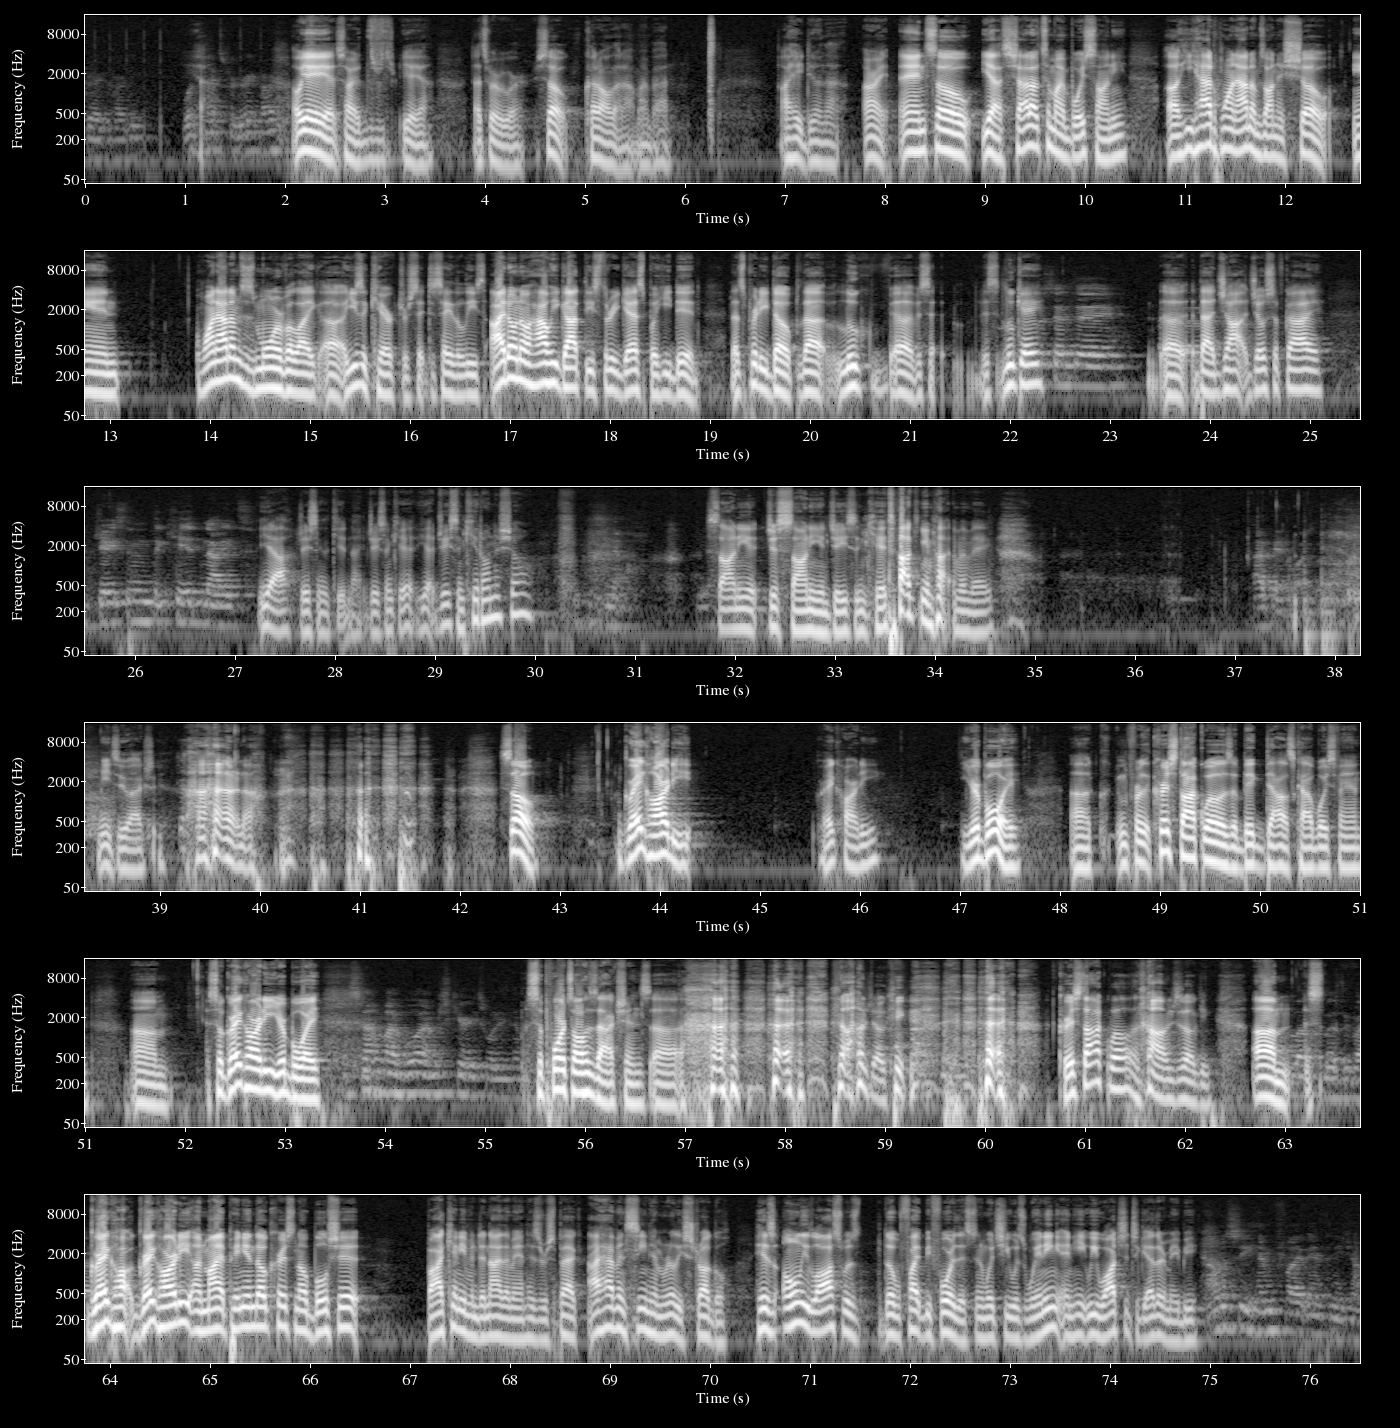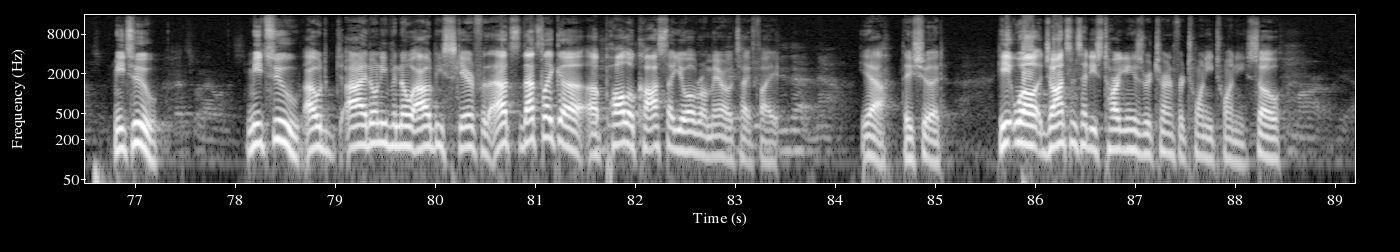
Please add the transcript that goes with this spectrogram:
Greg Hardy. What's Yeah. next for Greg Hardy? Oh yeah, yeah, yeah. Sorry, yeah, yeah. That's where we were. So cut all that out. My bad. I hate doing that. All right, and so yes, shout out to my boy Sonny. Uh, he had Juan Adams on his show, and Juan Adams is more of a like uh, he's a character to say the least. I don't know how he got these three guests, but he did. That's pretty dope. That Luke, uh, Luke, A, uh, that jo- Joseph guy. Jason the Kid Knight. Yeah, Jason the Kid Knight. Jason Kid. Yeah, Jason Kid on the show. Sonny, just Sonny and Jason Kidd talking about MMA. I paid to watch that. Me too, actually. I don't know. so, Greg Hardy, Greg Hardy, your boy, uh, for the Chris Stockwell is a big Dallas Cowboys fan. Um, so Greg Hardy, your boy, not my boy. I'm just curious what he's supports all his actions. Uh, no, I'm joking. Chris Stockwell. No, I'm joking. Um, Greg Greg Hardy, in my opinion, though, Chris, no bullshit. But I can't even deny the man his respect. I haven't seen him really struggle. His only loss was the fight before this, in which he was winning, and he we watched it together. Maybe I want to see him fight Anthony Johnson. me too. That's what I want to see. Me too. I would. I don't even know. I would be scared for that. That's that's like a, a Paulo Costa, Yoel Romero type fight. Do that now. Yeah, they should. He well, Johnson said he's targeting his return for 2020. So,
